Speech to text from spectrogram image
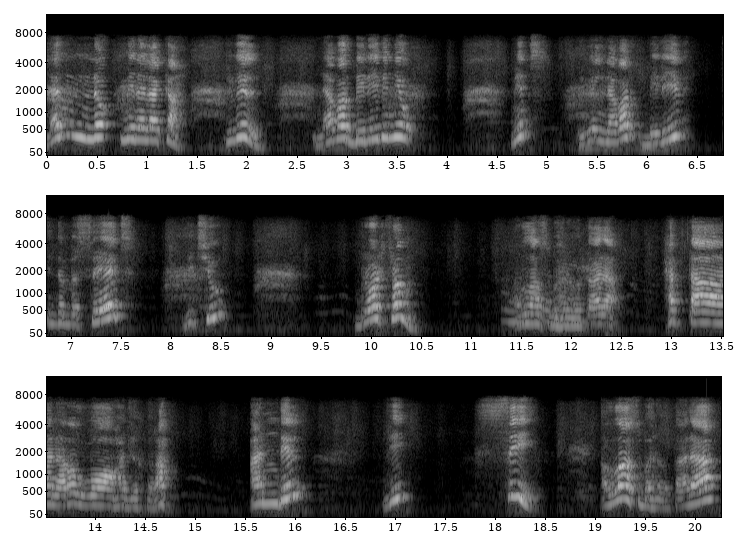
lan nu'mina laka. We will never believe in you. Means we will never believe in the message which you brought from Allah subhanahu wa ta'ala. Hatta nara Allah jahrah. Until we see Allah subhanahu wa ta'ala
